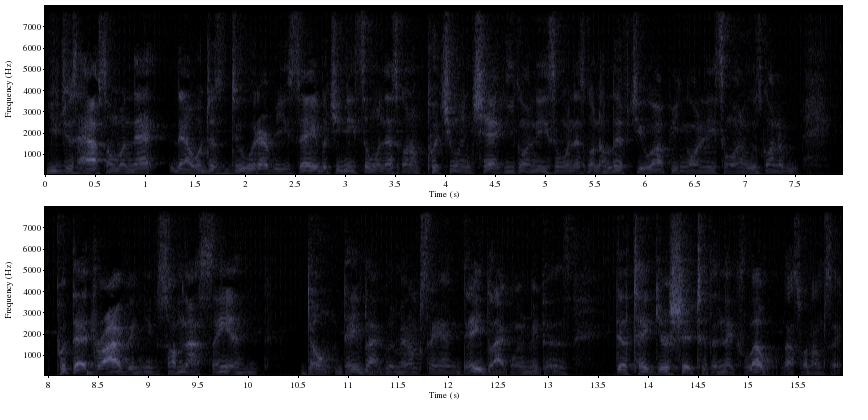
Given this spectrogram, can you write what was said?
you just have someone that that will just do whatever you say. But you need someone that's going to put you in check. You're going to need someone that's going to lift you up. You're going to need someone who's going to put that drive in you. So I'm not saying don't date black women. I'm saying date black women because they'll take your shit to the next level. That's what I'm saying.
